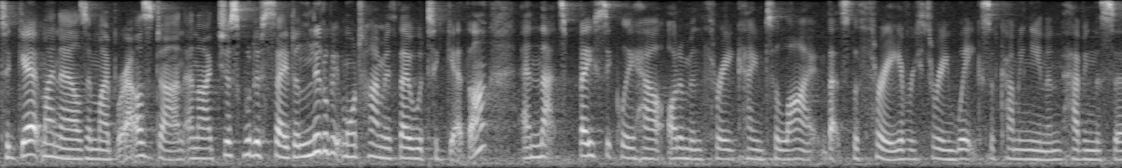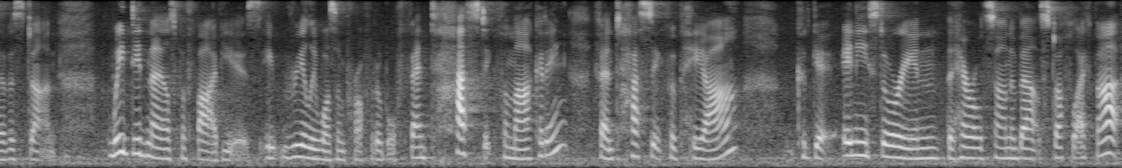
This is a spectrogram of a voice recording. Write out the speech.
to get my nails and my brows done, and I just would have saved a little bit more time if they were together. And that's basically how Ottoman 3 came to light. That's the three, every three weeks of coming in and having the service done we did nails for five years. It really wasn't profitable. Fantastic for marketing, fantastic for PR could get any story in the Herald Sun about stuff like that,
